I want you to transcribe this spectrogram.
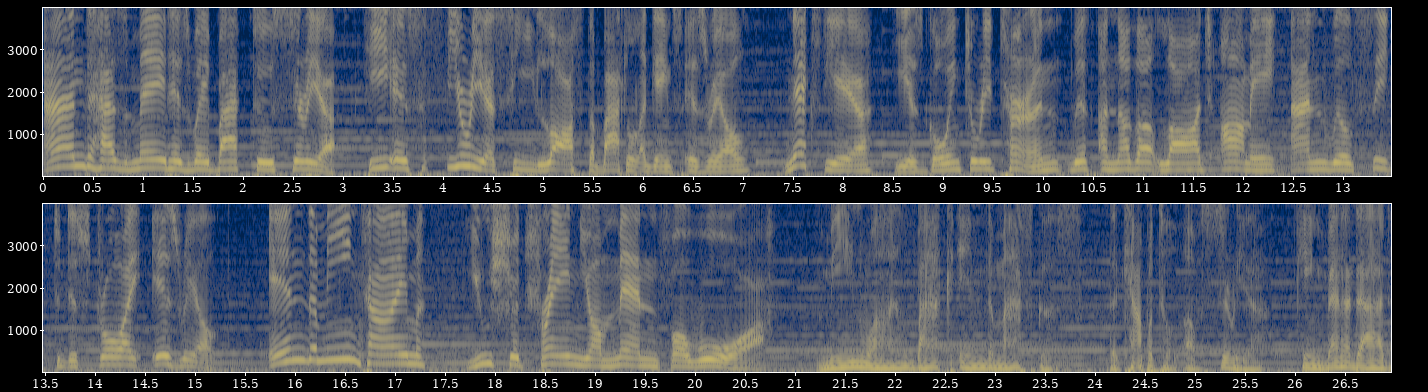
and has made his way back to Syria. He is furious he lost the battle against Israel. Next year, he is going to return with another large army and will seek to destroy Israel. In the meantime, you should train your men for war. Meanwhile, back in Damascus, the capital of Syria, King Benhadad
